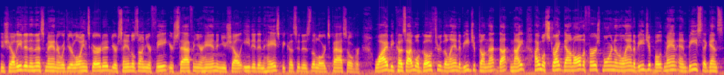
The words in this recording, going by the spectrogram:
You shall eat it in this manner, with your loins girded, your sandals on your feet, your staff in your hand, and you shall eat it in haste, because it is the Lord's Passover. Why? Because I will go through the land of Egypt on that night. I will strike down all the firstborn in the land of Egypt, both man and beast, against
